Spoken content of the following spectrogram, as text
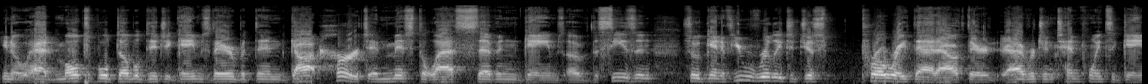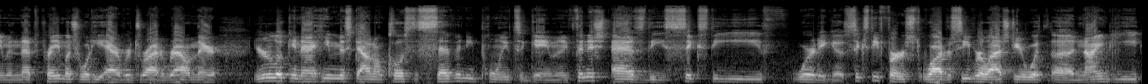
you know, had multiple double digit games there, but then got hurt and missed the last seven games of the season. So, again, if you were really to just prorate that out there, averaging 10 points a game, and that's pretty much what he averaged right around there, you're looking at he missed out on close to 70 points a game. And he finished as the 60, where did he go? 61st wide receiver last year with uh, 90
